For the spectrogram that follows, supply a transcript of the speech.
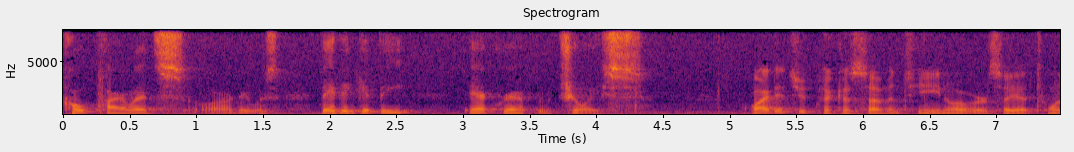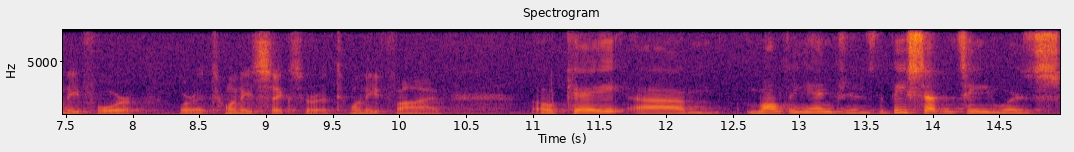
co-pilots, or they was, they didn't get the aircraft of choice. Why did you pick a 17 over, say, a 24 or a 26 or a 25? Okay, um, multi-engines. The B-17 was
